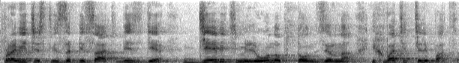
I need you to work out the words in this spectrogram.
в правительстве записать везде 9 миллионов тонн зерна. И хватит телепаться.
